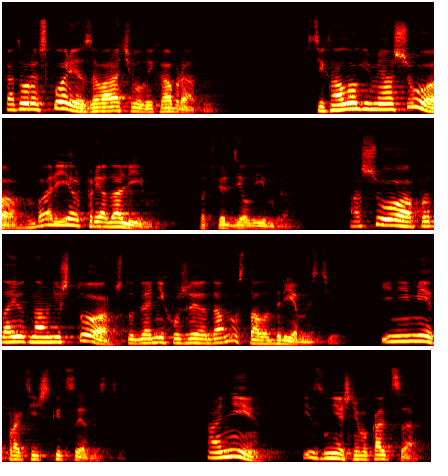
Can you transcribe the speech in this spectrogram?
которая вскоре заворачивала их обратно. «С технологиями Ашоа барьер преодолим», — подтвердил Ингра. «Ашоа продают нам лишь то, что для них уже давно стало древностью и не имеет практической ценности. Они из внешнего кольца.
